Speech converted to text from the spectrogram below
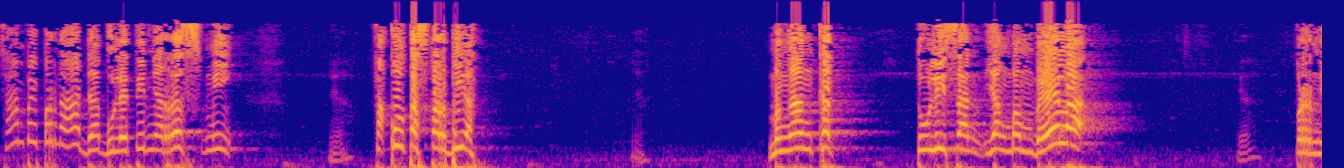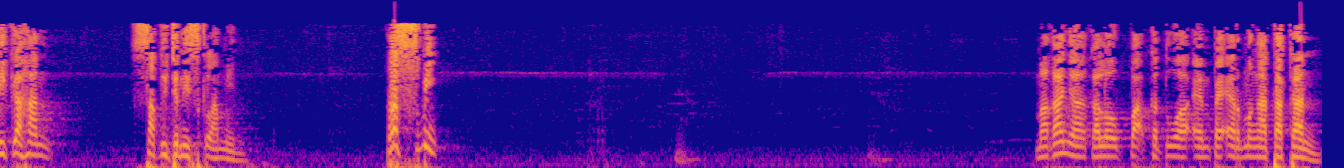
Sampai pernah ada buletinnya resmi. Ya. Fakultas Tarbiyah. Ya. Mengangkat tulisan yang membela ya, pernikahan satu jenis kelamin. Resmi. Makanya kalau Pak Ketua MPR mengatakan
